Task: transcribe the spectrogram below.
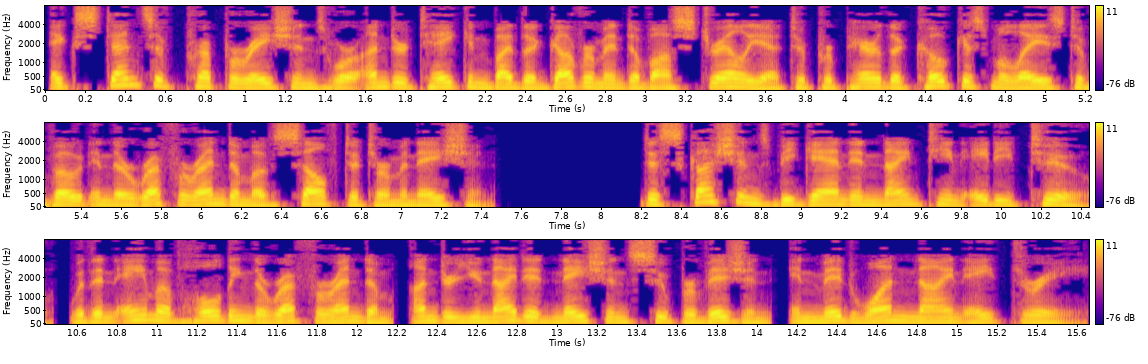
Extensive preparations were undertaken by the Government of Australia to prepare the Cocos Malays to vote in their referendum of self-determination. Discussions began in 1982, with an aim of holding the referendum, under United Nations supervision, in mid-1983.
